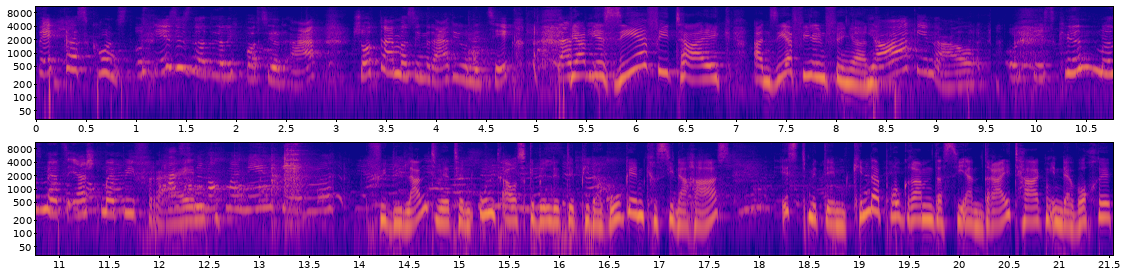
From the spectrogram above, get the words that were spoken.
Bäckerskunst. Und das ist natürlich passiert auch. Schon haben wir es im Radio nicht sehen. Wir haben hier sehr viel Teig an sehr vielen Fingern. Ja, genau. Und das Kind muss man jetzt erstmal Kannst du befreien. noch mal Mehl geben? Für die Landwirtin und ausgebildete Pädagogin Christina Haas ist mit dem Kinderprogramm, das sie an drei Tagen in der Woche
